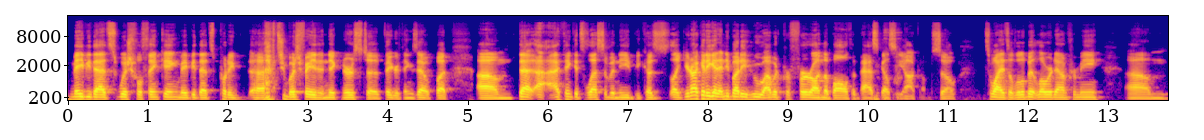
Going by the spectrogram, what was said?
maybe that's wishful thinking. Maybe that's putting uh, too much faith in Nick Nurse to figure things out. But um, that I think it's less of a need because like you're not going to get anybody who I would prefer on the ball than Pascal Siakam. So that's why it's a little bit lower down for me. Um,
